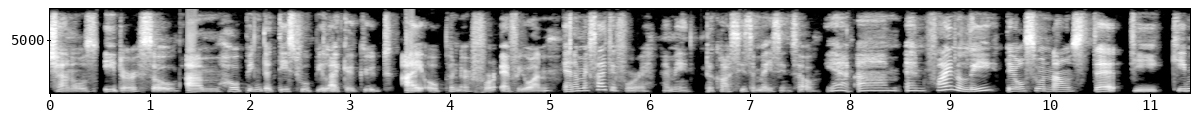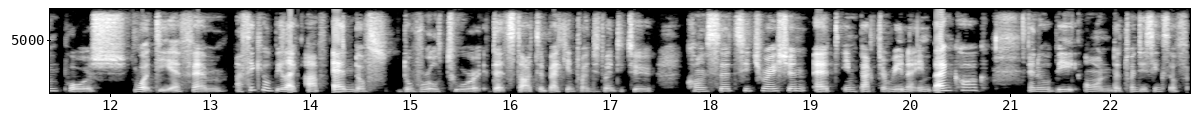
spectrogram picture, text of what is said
channels either. So I'm hoping that this will be like a good eye opener for everyone, and I'm excited for it. I mean, the cast is amazing. So yeah. Um, and finally, they also announced that the KinnPorsche What the FM, I think it will be like a end of the world tour that started back in 2022 concert situation at Impact Arena in Bangkok, and it will be on the 26th of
